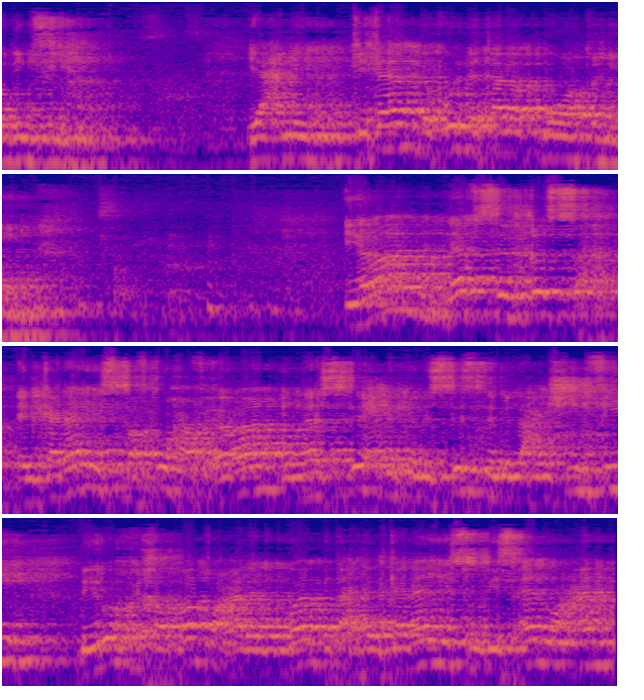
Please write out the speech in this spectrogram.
موجودين فيها. يعني كتاب لكل ثلاث مواطنين. إيران نفس القصة. الكنائس مفتوحة في إيران الناس تعبت من ال system اللي عايشين فيه بيروحوا يخبطوا على الأبواب بتاعت الكنائس وبيسألوا عن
